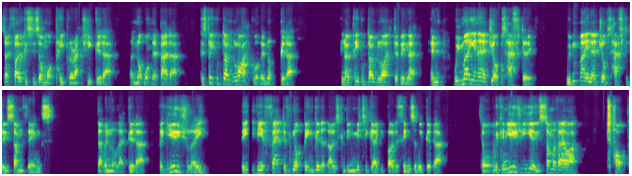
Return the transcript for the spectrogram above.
So it focuses on what people are actually good at and not what they're bad at. Because people don't like what they're not good at. You know, people don't like doing that and we may in our jobs have to. We may in our jobs have to do some things that we're not that good at. But usually the, the effect of not being good at those can be mitigated by the things that we're good at. So we can usually use some of our top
